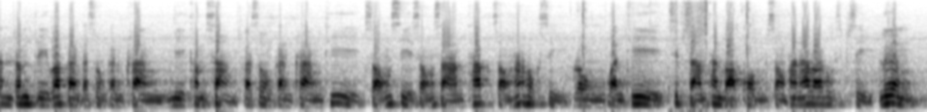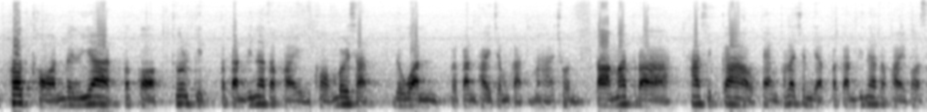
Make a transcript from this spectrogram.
านรัฐมนตรีว่าการกระทรวงการคลัง มีคำสั่งกระทรวงการคลังที่ 2423ทับ2564 ลงวันที่ 13 ธันวาคม 2564 เรื่องเพิกถอนใบอนุญาตประกอบธุรกิจประกันวินาศภัยของบริษัท The One ประกันภัยจำกัดมหาชน ตามมาตรา 59 แห่งพระราชบัญญัติประกันวินาศภัย พศ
